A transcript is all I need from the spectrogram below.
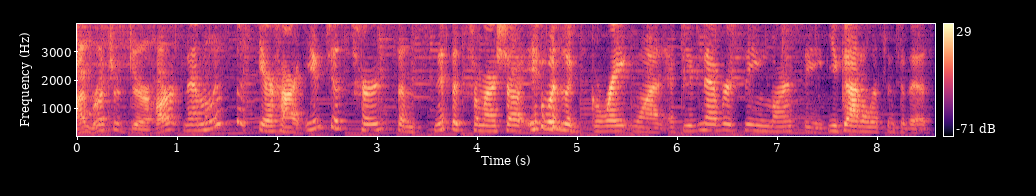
I'm Richard Gearhart. And I'm Elizabeth Gearhart. You've just heard some snippets from our show. It was a great one. If you've never seen Marcy, you got to listen to this.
